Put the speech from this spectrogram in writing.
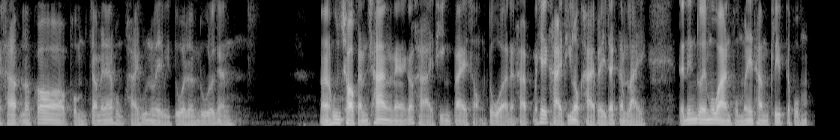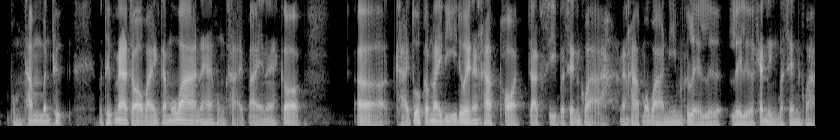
นะครับ แล้วก็ผมจำไม่ได้ผมขายหุ้นอะไรอีกตัวเดี๋ยวดูแล้วกันหุ้นชอกันช่างนะก็ขายทิ้งไป 2 ตัวนะครับ ไม่ใช่ขายทิ้งหรอกขายไปได้กำไร แต่เนื่องด้วยเมื่อวานผมไม่ได้ทำคลิป แต่ผมผมทำบันทึกบันทึกหน้าจอไว้ตั้งแต่เมื่อวานนะฮะผมขายไปนะก็ขายตัวกำไรดีด้วยนะครับ พอร์ตจาก 4%กว่านะครับ เมื่อวานนี้มันก็เลยเหลือเลยเหลือแค่ 1%กว่า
